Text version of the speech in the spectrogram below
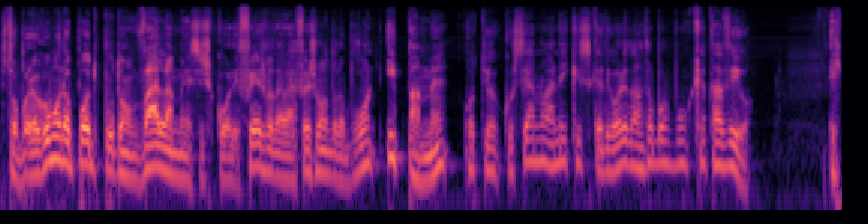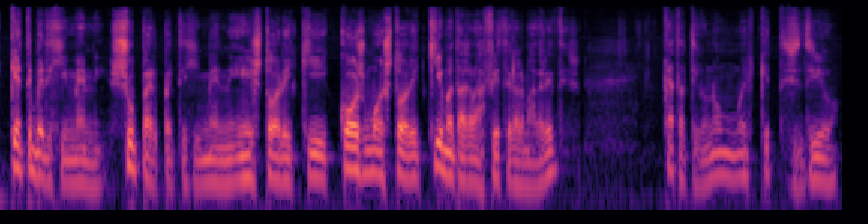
στο προηγούμενο πόντ που τον βάλαμε στις κορυφαίες μεταγραφέ όλων των εποχών, είπαμε ότι ο Κριστιανό ανήκει στην κατηγορία των ανθρώπων που έχουν κατά δύο έχει και την πετυχημένη, σούπερ πετυχημένη, ιστορική, κόσμο ιστορική μεταγραφή στη Real Madrid. Κατά τη γνώμη μου έχει και τις δύο.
